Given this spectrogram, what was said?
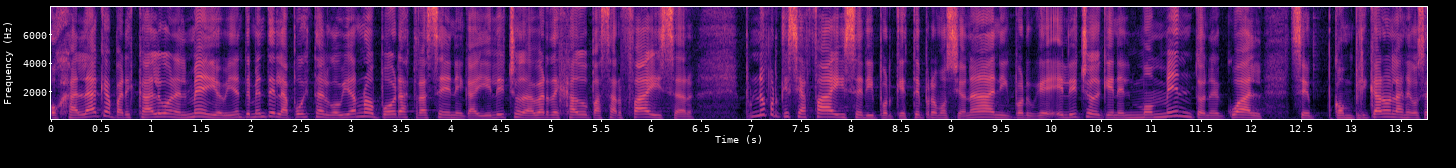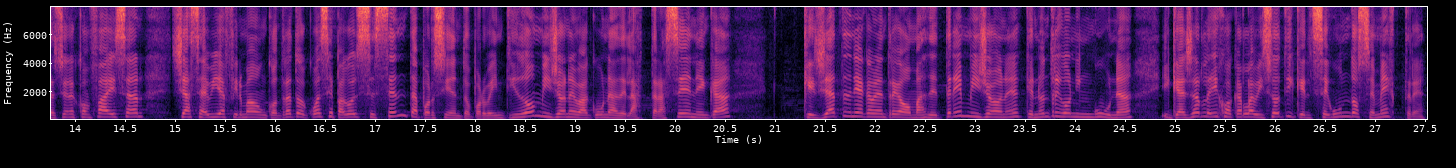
Ojalá que aparezca algo en el medio. Evidentemente, la apuesta del gobierno por AstraZeneca y el hecho de haber dejado pasar Pfizer. No porque sea Pfizer y porque esté promocionada, ni porque el hecho de que en el momento en el cual se complicaron las negociaciones con Pfizer, ya se había firmado un contrato del cual se pagó el 60% por 22 millones de vacunas de la AstraZeneca que ya tendría que haber entregado más de 3 millones, que no entregó ninguna, y que ayer le dijo a Carla Bisotti que el segundo semestre.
